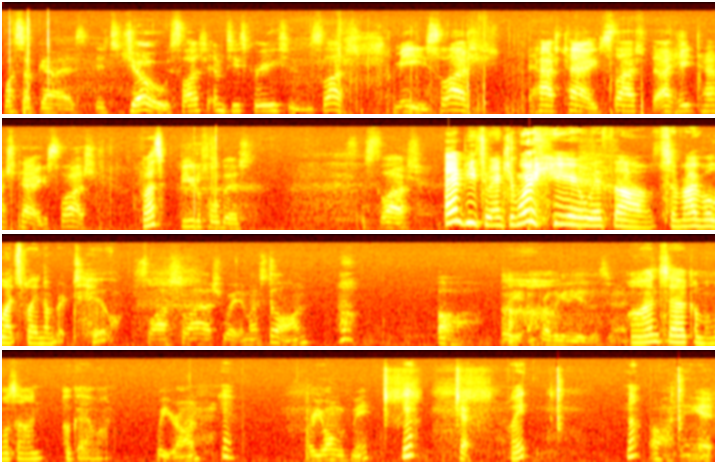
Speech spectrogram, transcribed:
What's up, guys? It's Joe slash MC's Creation slash me slash hashtag slash I hate hashtag slash What? beautiful dish slash And Pizza Ranch, and we're here with uh, Survival Let's Play number two. slash slash. Wait, am I still on? oh, wait, I'm probably gonna get disconnected. One sec, I'm almost on. Okay, I'm on. Wait, you're on? Yeah. Are you on with me? Yeah. Check. Wait. No. Oh, dang it.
